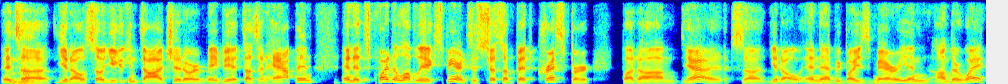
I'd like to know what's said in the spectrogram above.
It's mm-hmm. a, you know, so you can dodge it or maybe it doesn't happen. And it's quite a lovely experience. It's just a bit crisper, but um, yeah, it's, uh, you know, and everybody's merry and on their way.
